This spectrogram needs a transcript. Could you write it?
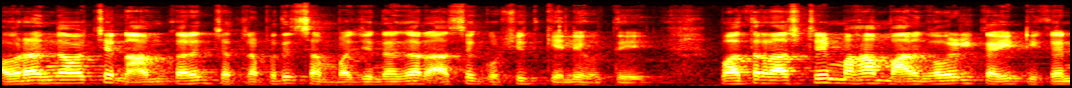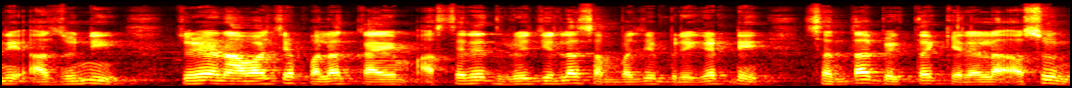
औरंगाबादचे नामकरण छत्रपती संभाजीनगर असे घोषित केले होते. मात्र राष्ट्रीय महामार्गावरील काही ठिकाणी अजूनही जुन्या नावाचे फलक कायम असल्याने धुळे जिल्हा संभाजी ब्रिगेडने संताप व्यक्त केलेला असून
